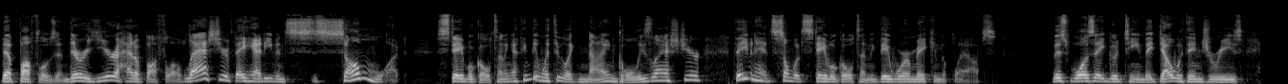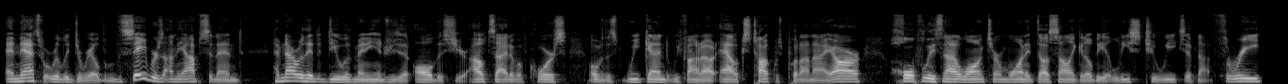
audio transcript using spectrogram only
that Buffalo's in. They're a year ahead of Buffalo. Last year if they had even somewhat stable goaltending, I think they went through like 9 goalies last year. If they even had somewhat stable goaltending, they were making the playoffs. This was a good team. They dealt with injuries, and that's what really derailed them. The Sabres, on the opposite end, have not really had to deal with many injuries at all this year. Outside of, of course, over this weekend, we found out Alex Tuch was put on IR. Hopefully, it's not a long term one. It does sound like it'll be at least two weeks, if not three.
